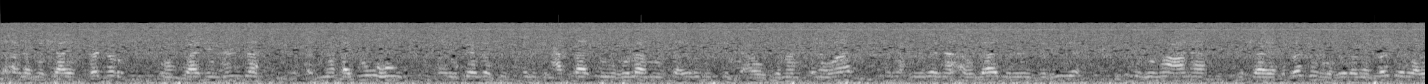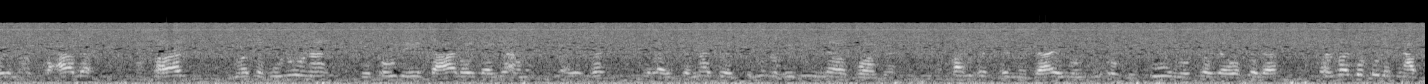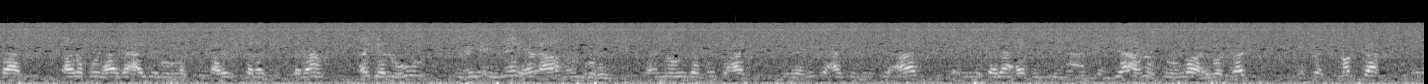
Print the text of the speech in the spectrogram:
سأل مشايخ بدر وهم قاعدين عنده قد نقدوه قالوا كيف تدخل ابن عباس وغلام صغير من تسع أو ثمان سنوات ونحن لنا أولاد من ذريه يدخلوا معنا مشايخ بدر وعلماء بدر وعلماء الصحابة. قال ما تقولون في قوله تعالى إذا جاء نصر الله؟ الناس يدخلون في دين الله افواجا قالوا فتح المدائن والقصور وكذا وكذا. قال ما تقول ابن عباس؟ قال قل هذا أجل الرسول عليه الصلاة والسلام. أجله إليه أمره. لأنه إذا فتحت إذا فتحت الفتوحات فإنك لاحق بنا. جاء نصر الله والفتح وفتح مكة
